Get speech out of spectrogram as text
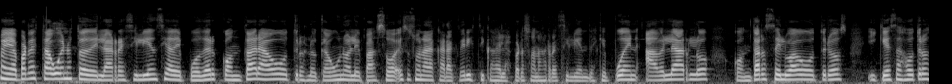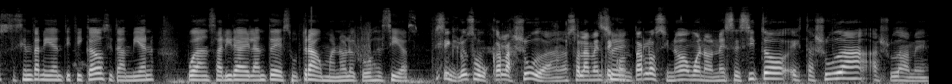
No, y aparte está bueno esto de la resiliencia, de poder contar a otros lo que a uno le pasó. Eso es una de las características de las personas resilientes, que pueden hablarlo, contárselo a otros y que esos otros se sientan identificados y también puedan salir adelante de su trauma, ¿no? Lo que vos decías. Sí, incluso buscar la ayuda, no solamente Sí. contarlo, sino, bueno, necesito esta ayuda, ayúdame,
